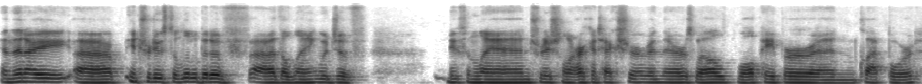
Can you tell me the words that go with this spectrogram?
And then I uh, introduced a little bit of the language of Newfoundland traditional architecture in there as well, wallpaper and clapboard.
